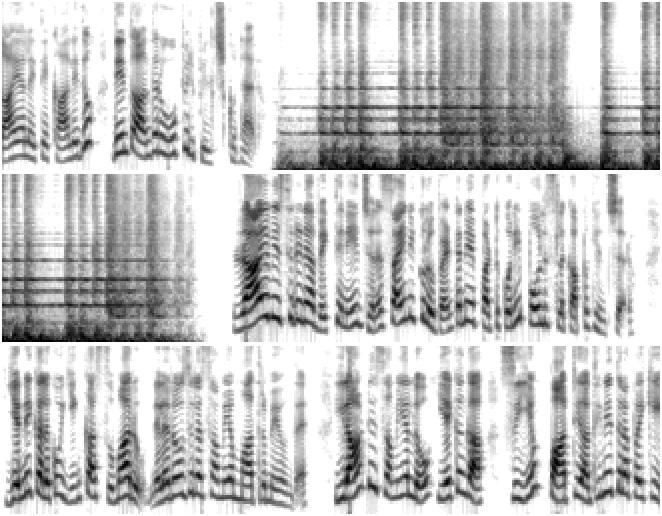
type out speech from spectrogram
గాయాలైతే కాలేదు దీంతో అందరూ ఊపిరి పీల్చుకున్నారు. రాయి విసిరిన వ్యక్తిని జన సైనికులు వెంటనే పట్టుకుని పోలీసులకు అప్పగించారు. ఎన్నికలకు ఇంకా సుమారు నెల రోజుల సమయం మాత్రమే ఉంది. ఇలాంటి సమయంలో ఏకంగా సీఎం పార్టీ అధినేతలపైకి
